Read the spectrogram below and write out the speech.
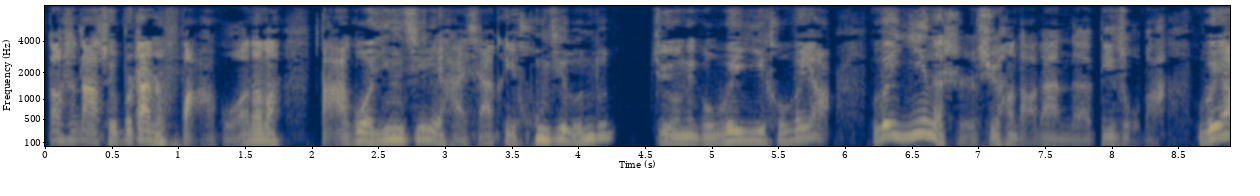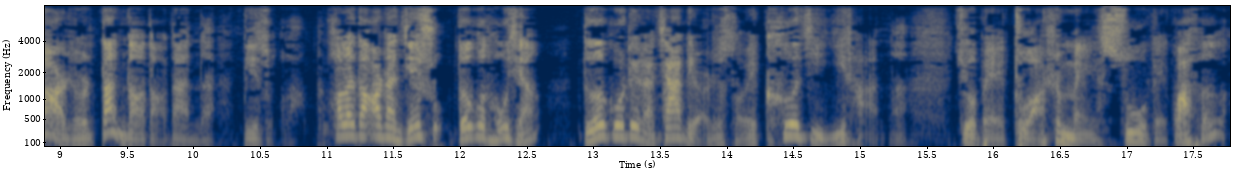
当时纳粹不是占着法国的吗？打过英吉利海峡可以轰击伦敦。就用那个 V 一和 V 二，V 一呢是巡航导弹的鼻祖吧，V 二就是弹道导弹的鼻祖了。后来到二战结束，德国投降，德国这点家底儿，就所谓科技遗产呢，就被主要是美苏给瓜分了。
